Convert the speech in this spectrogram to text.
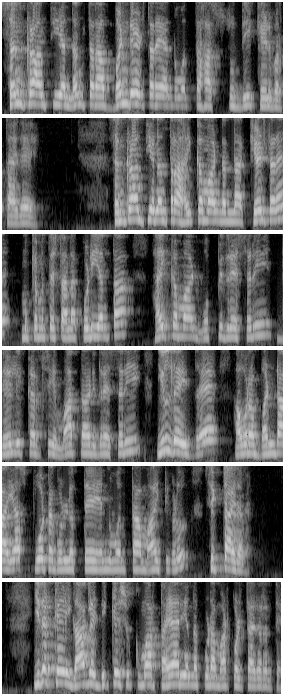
ಸಂಕ್ರಾಂತಿಯ ನಂತರ ಬಂಡೇಳ್ತಾರೆ ಅನ್ನುವಂತಹ ಸುದ್ದಿ ಕೇಳಿ ಬರ್ತಾ ಇದೆ. ಸಂಕ್ರಾಂತಿಯ ನಂತರ ಹೈಕಮಾಂಡನ್ನು ಕೇಳ್ತಾರೆ, ಮುಖ್ಯಮಂತ್ರಿ ಸ್ಥಾನ ಕೊಡಿ ಅಂತ. ಹೈಕಮಾಂಡ್ ಒಪ್ಪಿದ್ರೆ ಸರಿ, ದೆಹಲಿ ಕರೆಸಿ ಮಾತನಾಡಿದರೆ ಸರಿ ಇಲ್ಲದೆ ಇದ್ದರೆ ಅವರ ಬಂಡಾಯ ಸ್ಫೋಟಗೊಳ್ಳುತ್ತೆ ಎನ್ನುವಂಥ ಮಾಹಿತಿಗಳು ಸಿಗ್ತಾ ಇದ್ದಾವೆ ಇದಕ್ಕೆ ಈಗಾಗಲೇ ಡಿ ಕೆ ಶಿವಕುಮಾರ್ ತಯಾರಿಯನ್ನು ಕೂಡ ಮಾಡ್ಕೊಳ್ತಾ ಇದ್ದಾರಂತೆ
